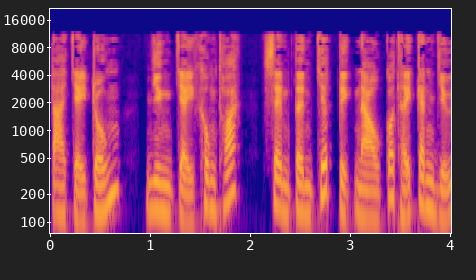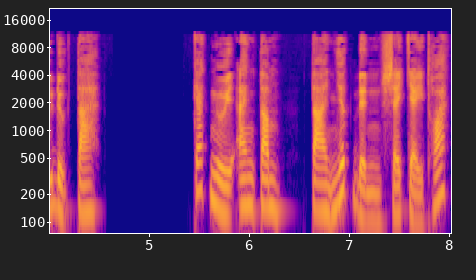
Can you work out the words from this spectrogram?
Ta chạy trốn, nhưng chạy không thoát, xem tên chết tiệt nào có thể canh giữ được ta. Các người an tâm, ta nhất định sẽ chạy thoát.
